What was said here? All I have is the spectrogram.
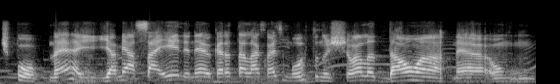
tipo, né? E, e, ameaçar ele, né? O cara tá lá quase morto no chão, ela dá uma, né? Um,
